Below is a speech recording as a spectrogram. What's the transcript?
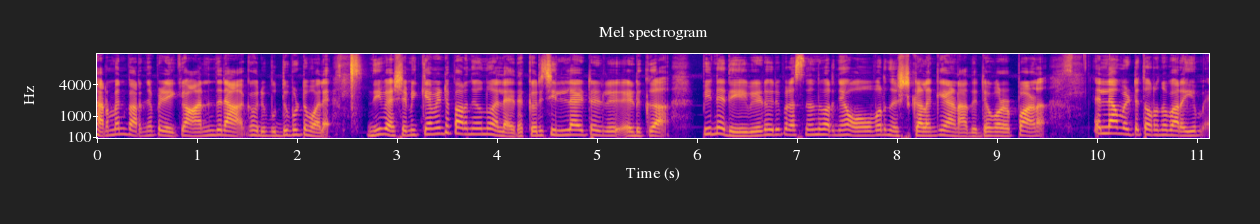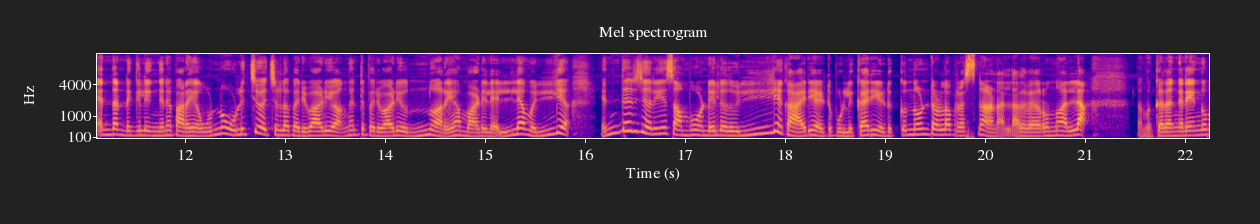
ധർമ്മൻ പറഞ്ഞപ്പോഴേക്കും ആനന്ദിനാകെ ഒരു ബുദ്ധിമുട്ട് പോലെ. നീ വിഷമിക്കാൻ വേണ്ടി പറഞ്ഞൊന്നുമല്ല ഇതൊക്കെ ഒരു ചില്ലായിട്ട് എടുക്കുക. പിന്നെ ദേവിയുടെ ഒരു പ്രശ്നം എന്ന് പറഞ്ഞാൽ ഓവർ നിഷ്കളങ്കയാണ് അതിന്റെ കുഴപ്പമാണ്. എല്ലാം വെട്ടി തുറന്ന് പറയും. എന്തുണ്ടെങ്കിലും ഇങ്ങനെ പറയാം. ഒന്നും ഒളിച്ചു വെച്ചുള്ള പരിപാടിയോ അങ്ങനത്തെ പരിപാടിയോ ഒന്നും അറിയാൻ പാടില്ല. എല്ലാം വലിയ എന്തൊരു ചെറിയ സംഭവം ഉണ്ടെങ്കിലും അത് വലിയ കാര്യമായിട്ട് പുള്ളിക്കാരി എടുക്കുന്നതുകൊണ്ടുള്ള പ്രശ്നമാണ്. അല്ലാതെ വേറൊന്നും അല്ല. നമുക്കതങ്ങനെ അങ്ങ്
